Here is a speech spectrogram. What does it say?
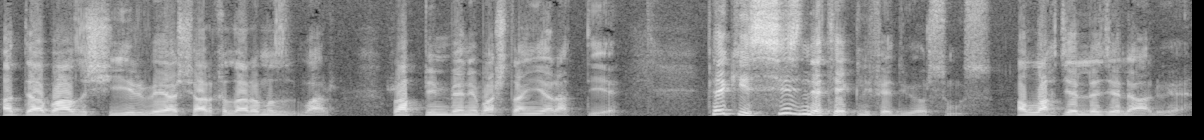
Hatta bazı şiir veya şarkılarımız var. Rabbim beni baştan yarat diye. Peki siz ne teklif ediyorsunuz? Allah Celle Celaluhu'ya.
